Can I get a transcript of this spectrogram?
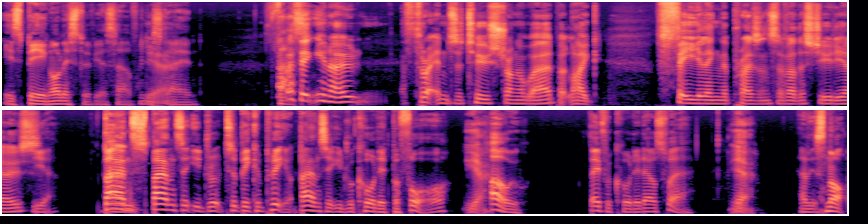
is being honest with yourself and just Yeah. going And I think, you know, threatens a too strong a word, but like feeling the presence of other studios. yeah bands um, bands that you'd re- to be complete bands that you'd recorded before Yeah. oh they've recorded elsewhere Yeah. and it's not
